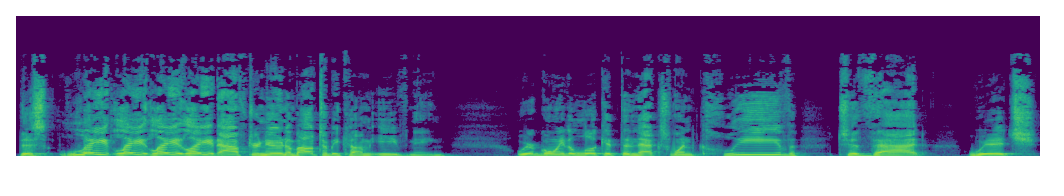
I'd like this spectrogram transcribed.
this late, late, late, late afternoon, about to become evening, we're going to look at the next one cleave to that which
